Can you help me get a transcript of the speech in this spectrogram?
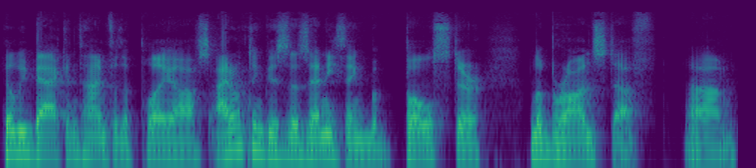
He'll be back in time for the playoffs. I don't think this does anything but bolster LeBron stuff. Um,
